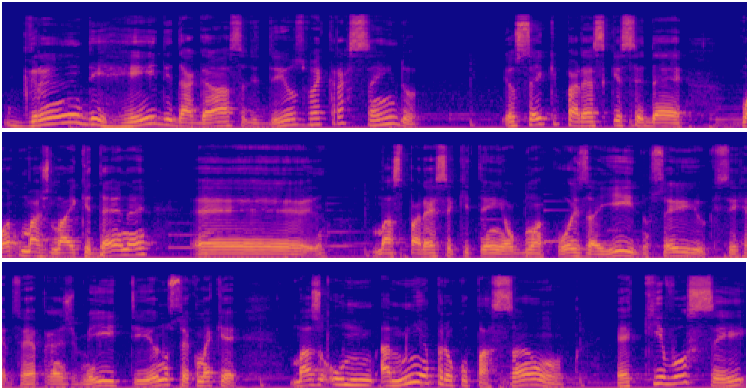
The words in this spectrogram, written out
grande rede da graça de Deus vai crescendo. Eu sei que parece que se der, quanto mais like der, né? É, mas parece que tem alguma coisa aí, não sei o que se retransmite, eu não sei como é que é. Mas o, a minha preocupação é que você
